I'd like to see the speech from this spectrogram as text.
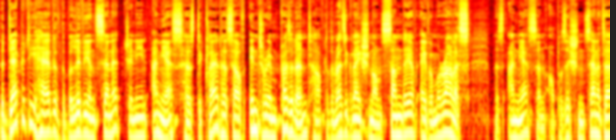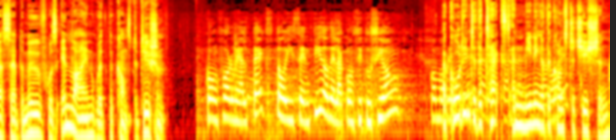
The deputy head of the Bolivian Senate, Jeanine Áñez, has declared herself interim president after the resignation on Sunday of Evo Morales. Ms. Áñez, an opposition senator, said the move was in line with the Constitution. Conforme al texto y sentido de la Constitución, According to the text and meaning of the Constitution,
